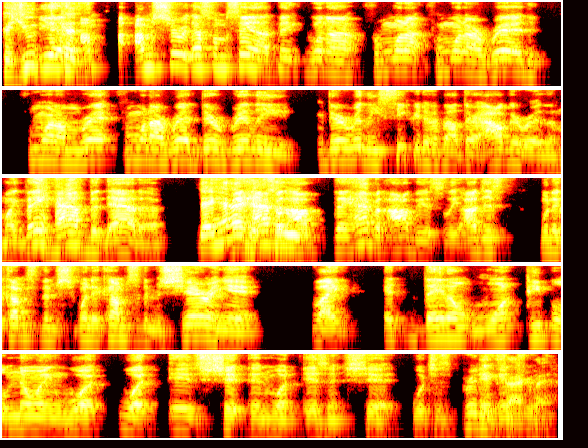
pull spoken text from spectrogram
Because you yeah, I'm I'm sure that's what I'm saying. I think when I from what I from what I read from what I'm read from what I read, they're really they're really secretive about their algorithm. Like they have the data. They have they it, have so it. They have it. Obviously, I just when it comes to them when it comes to them sharing it, like it, they don't want people knowing what what is shit and what isn't shit, which is pretty exactly. interesting.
